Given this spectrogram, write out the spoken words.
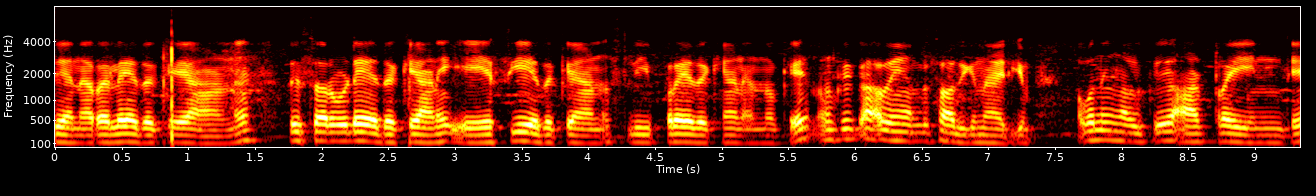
ജനറൽ ഏതൊക്കെയാണ് റിസർവ്ഡ് ഏതൊക്കെയാണ് എ സി ഏതൊക്കെയാണ് സ്ലീപ്പർ ഏതൊക്കെയാണ് എന്നൊക്കെ നമുക്ക് അറിയാൻ സാധിക്കുന്നതായിരിക്കും. അപ്പോൾ നിങ്ങൾക്ക് ആ ട്രെയിനിന്റെ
